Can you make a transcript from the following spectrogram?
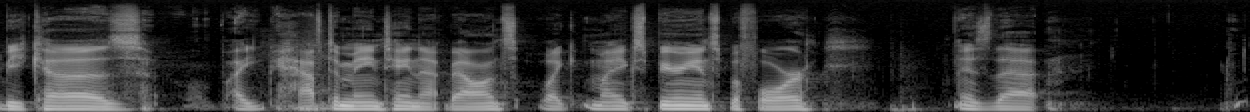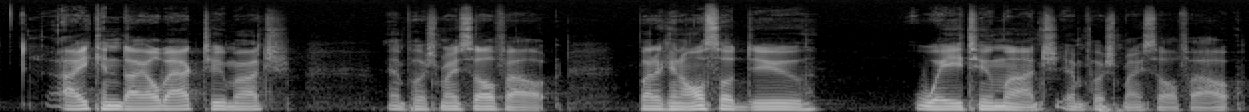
because I have to maintain that balance. Like my experience before is that I can dial back too much and push myself out, but I can also do way too much and push myself out.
